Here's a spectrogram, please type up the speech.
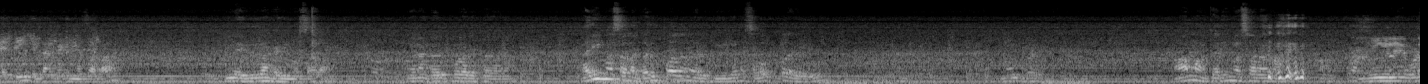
ஐ திங்க் இதான் கறி மசாலா? இல்லை இதுதான் கறி மசாலா. ஏன்னா கருப்பாக இருக்கா? கறி மசாலா கருப்பாக தானே இருக்கு இல்லைன்னா சிவப்பாக இருக்கு. ஆமாம் கறி மசாலா நீங்களே கூட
